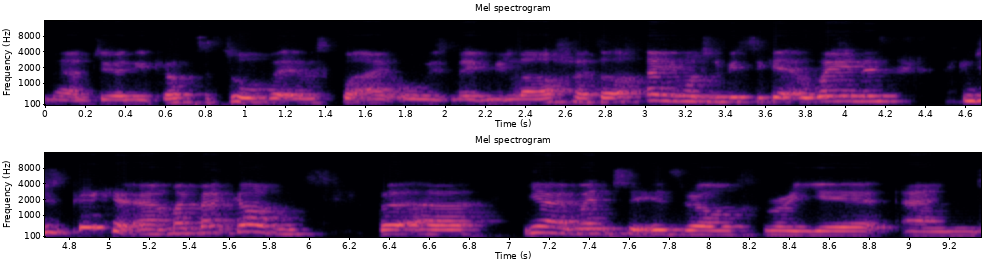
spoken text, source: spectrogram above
now do any drugs at all, but it was quite always made me laugh. I thought, oh, you wanted me to get away, and I can just pick it out my back garden. But uh, yeah, I went to Israel for a year and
